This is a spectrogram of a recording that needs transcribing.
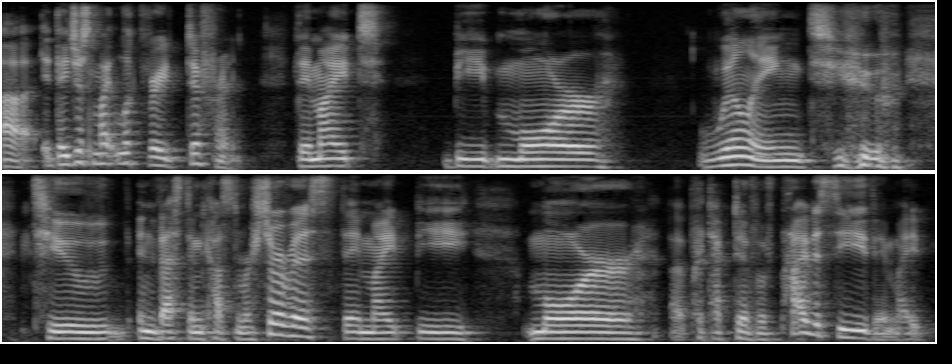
Uh, they just might look very different. They might be more willing to to invest in customer service. They might be more uh, protective of privacy. They might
